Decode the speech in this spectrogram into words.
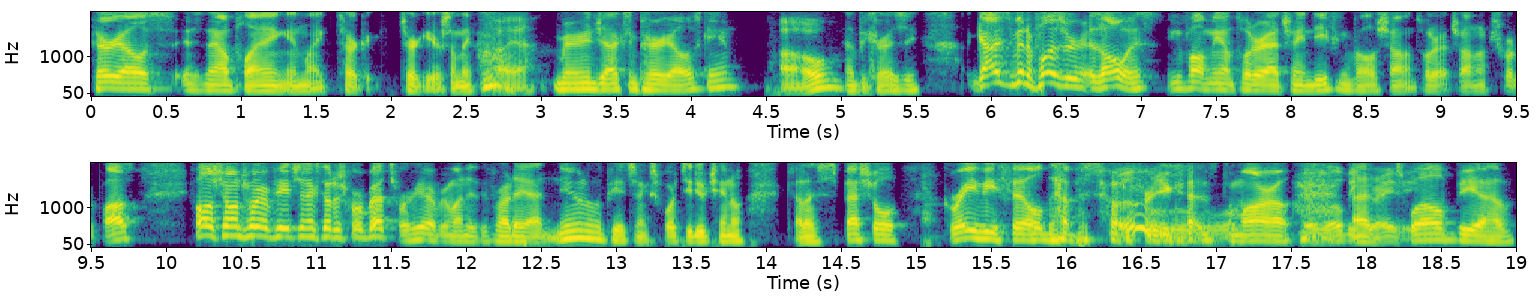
Perry Ellis is now playing in like Turkey, Turkey or something. oh yeah. Marion Jackson Perry Ellis game. Oh, That'd be crazy. Guys, it's been a pleasure as always. You can follow me on Twitter at Shane Deef. You can follow Sean on Twitter at Sean underscore pause. Follow Sean on Twitter at PHNX underscore bets. We're here every Monday through Friday at noon on the PHNX Sports YouTube channel. Got a special gravy filled episode for you guys tomorrow it will be at gravy. 12 p.m.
